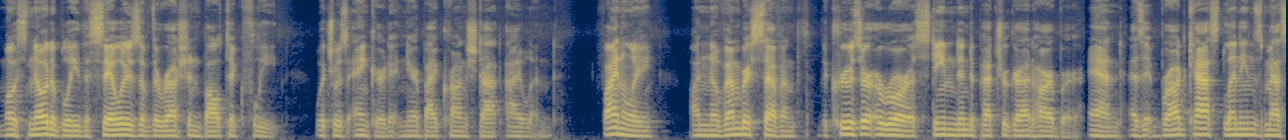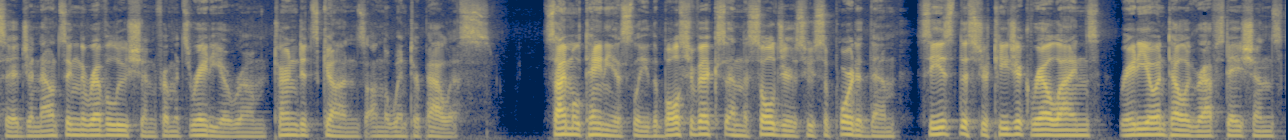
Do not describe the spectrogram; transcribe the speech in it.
most notably the sailors of the Russian Baltic Fleet, which was anchored at nearby Kronstadt Island. Finally, on November 7th, the cruiser Aurora steamed into Petrograd harbor and, as it broadcast Lenin's message announcing the revolution from its radio room, turned its guns on the Winter Palace. Simultaneously, the Bolsheviks and the soldiers who supported them seized the strategic rail lines, radio and telegraph stations,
